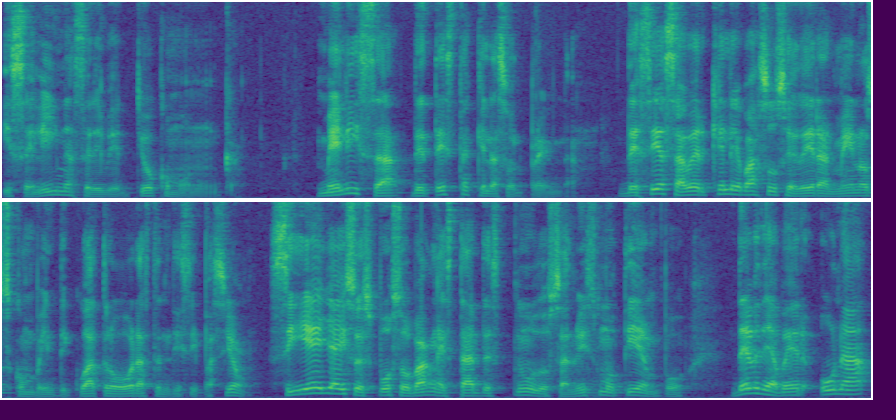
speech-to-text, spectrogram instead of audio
y Selina se divirtió como nunca. Melissa detesta que la sorprendan. Desea saber qué le va a suceder al menos con 24 horas de anticipación. Si ella y su esposo van a estar desnudos al mismo tiempo, debe de haber una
